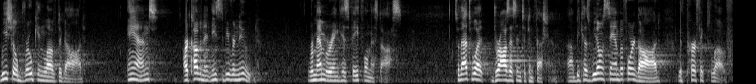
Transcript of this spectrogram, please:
We show broken love to God, and our covenant needs to be renewed, remembering his faithfulness to us. So that's what draws us into confession, uh, because we don't stand before God with perfect love.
